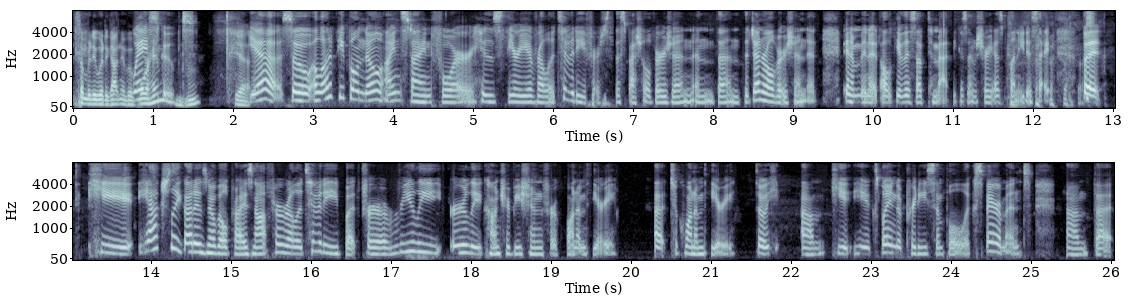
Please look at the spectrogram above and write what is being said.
somebody would have gotten it before Way him? scooped. Mhm. Yeah. Yeah, so a lot of people know Einstein for his theory of relativity, first the special version and then the general version. And in a minute, I'll give this up to Matt because I'm sure he has plenty to say. but he he actually got his Nobel Prize not for relativity, but for a really early contribution for quantum theory, uh, to quantum theory. So he, um, he he explained a pretty simple experiment um, that,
